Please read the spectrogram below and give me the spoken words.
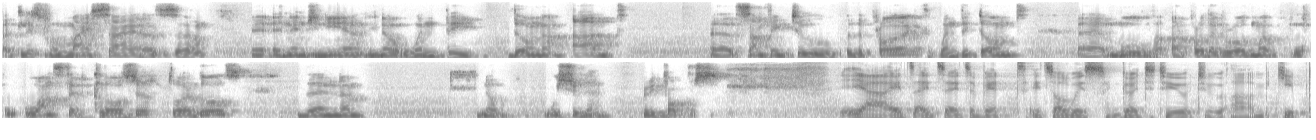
at least from my side as uh, an engineer, you know, when they don't add uh, something to the product, when they don't uh, move our product roadmap one step closer to our goals, then um, you know we should refocus. Yeah it's it's it's a bit it's always good to to um, keep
